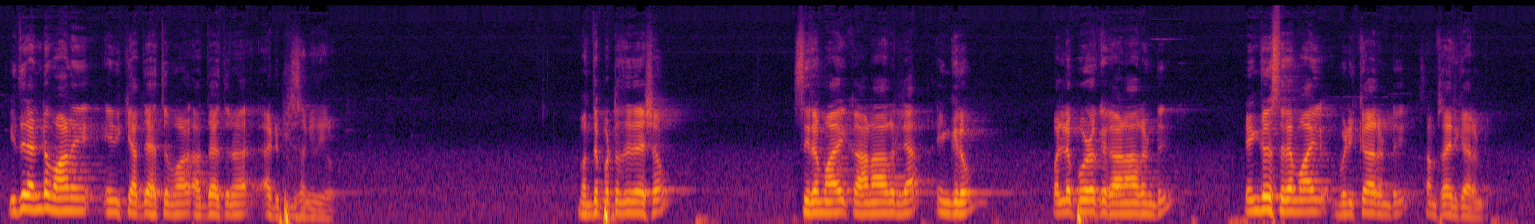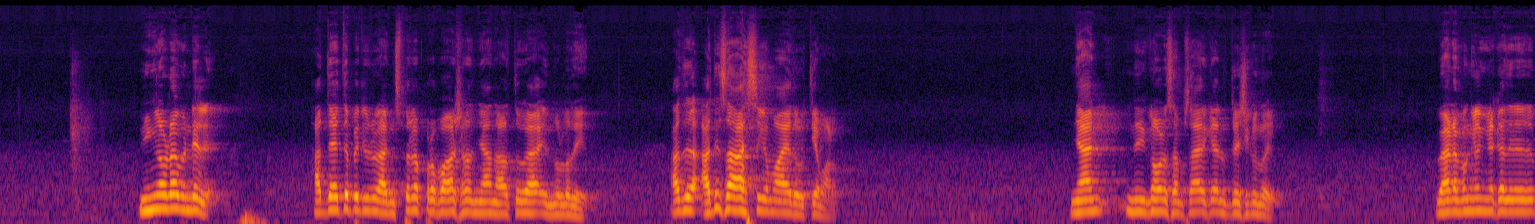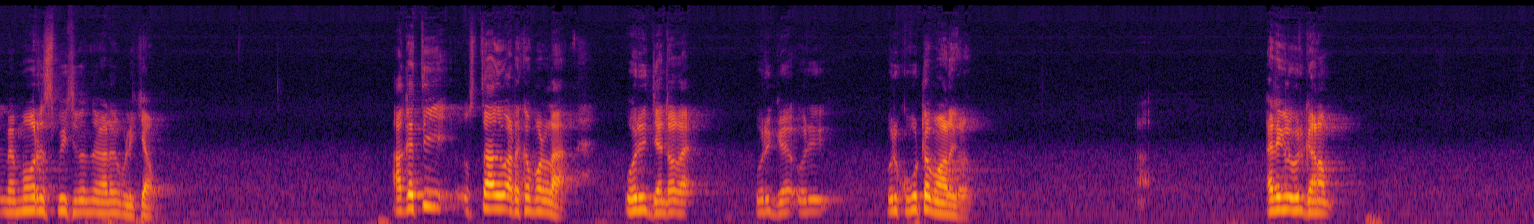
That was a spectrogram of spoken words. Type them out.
ഇത് രണ്ടുമാണ് എനിക്ക് അദ്ദേഹത്തിന് അദ്ദേഹത്തിന് അടുപ്പിച്ച സംഗതികൾ. ബന്ധപ്പെട്ടതിന് ശേഷം സ്ഥിരമായി കാണാറില്ല എങ്കിലും വല്ലപ്പോഴൊക്കെ കാണാറുണ്ട്. എങ്കിലും സ്ഥിരമായി വിളിക്കാറുണ്ട് സംസാരിക്കാറുണ്ട്. നിങ്ങളുടെ മുന്നിൽ അദ്ദേഹത്തെ പറ്റി ഒരു അനുസ്മരണ പ്രഭാഷണം ഞാൻ നടത്തുക എന്നുള്ളത് അത് അതിസാഹസികമായ ദൗത്യമാണ് ഞാൻ നിങ്ങളോട് സംസാരിക്കാൻ ഉദ്ദേശിക്കുന്നത് വേണമെങ്കിൽ നിങ്ങൾക്ക് അതിന് മെമ്മോറിയൽ സ്പീച്ച് എന്ന് വേണമെങ്കിൽ വിളിക്കാം. അകത്തി ഉസ്താദ് അടക്കമുള്ള ഒരു ജനറൽ ഒരു ഒരു ഒരു കൂട്ടം ആളുകൾ അല്ലെങ്കിൽ ഒരു ഗണം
